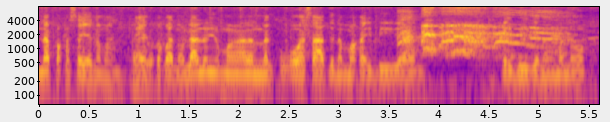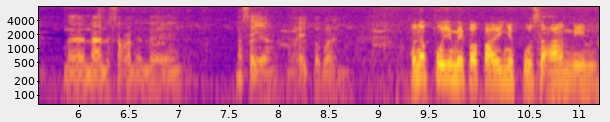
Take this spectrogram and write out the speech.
napakasaya naman kahit pa paano lalo yung mga nagkukuha sa atin ng mga kaibigan kaibigan ng manok na nanalo sa kanila eh masaya kahit pa paano Ano po yung may papayo nyo po sa amin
